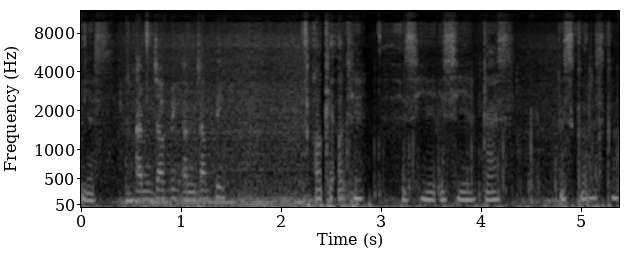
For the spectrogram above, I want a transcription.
Yes. I'm jumping. I'm jumping. Okay, okay. It's here, it's here, guys. Let's go, let's go.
